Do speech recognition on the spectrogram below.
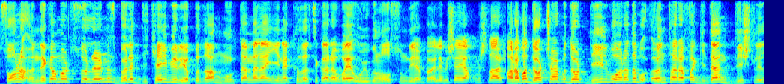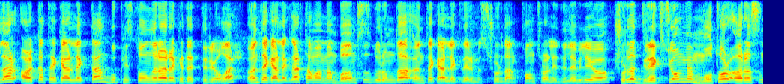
Sonra öndeki amortisörlerimiz böyle dikey bir yapıda. Muhtemelen yine klasik arabaya uygun olsun diye böyle bir şey yapmışlar. Araba 4x4 değil bu arada bu ön tarafa giden dişliler arka tekerlekten bu pistonları hareket ettiriyorlar. Ön tekerlekler tamamen bağımsız durumda. Ön tekerleklerimiz şuradan kontrol edilebiliyor. Şurada direksiyon ve motor arasında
